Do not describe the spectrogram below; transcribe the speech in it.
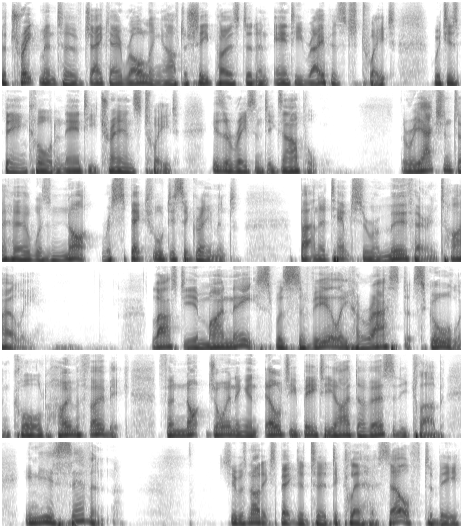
The treatment of J.K. Rowling after she posted an anti rapist tweet, which is being called an anti trans tweet, is a recent example. The reaction to her was not respectful disagreement, but an attempt to remove her entirely. Last year, my niece was severely harassed at school and called homophobic for not joining an LGBTI diversity club in year seven. She was not expected to declare herself to be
